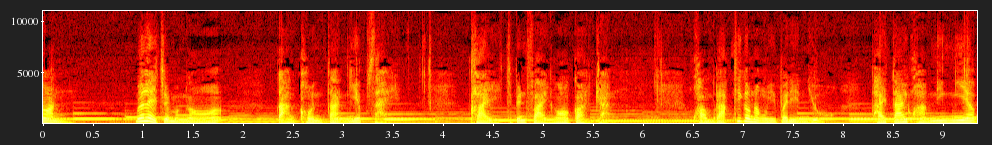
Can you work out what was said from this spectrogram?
งอน เมื่อไหร่จะมาง้อ ต่างคนต่างเงียบใส่ ใครจะเป็นฝ่ายง้อก่อนกัน ความรักที่กำลังมีประเด็นอยู่ ภายใต้ความนิ่งเงียบ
